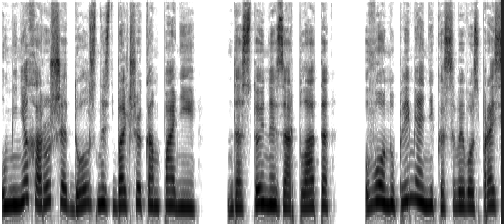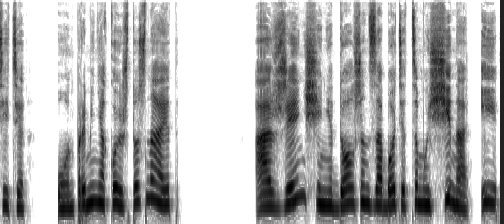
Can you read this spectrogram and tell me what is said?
У меня хорошая должность большой компании, достойная зарплата. Вон у племянника своего спросите, он про меня кое-что знает». «О женщине должен заботиться мужчина и...»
